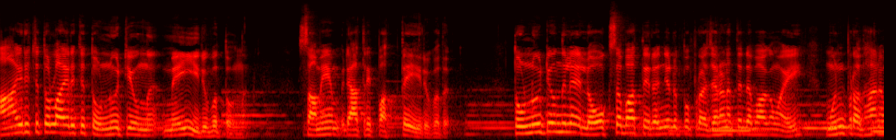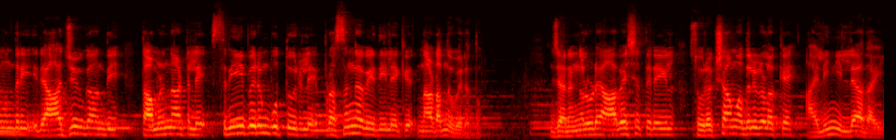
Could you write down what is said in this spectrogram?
ആയിരത്തി തൊള്ളായിരത്തി തൊണ്ണൂറ്റി ഒന്ന് മെയ് ഇരുപത്തൊന്ന്. സമയം രാത്രി പത്ത് ഇരുപത്. തൊണ്ണൂറ്റിയൊന്നിലെ ലോക്സഭാ തിരഞ്ഞെടുപ്പ് പ്രചരണത്തിന്റെ ഭാഗമായി മുൻ പ്രധാനമന്ത്രി രാജീവ് ഗാന്ധി തമിഴ്നാട്ടിലെ ശ്രീപെരുമ്പുത്തൂരിലെ പ്രസംഗവേദിയിലേക്ക് നടന്നു വരുന്നു. ജനങ്ങളുടെ ആവേശത്തിരയിൽ സുരക്ഷാ മതിലുകളൊക്കെ അലിഞ്ഞില്ലാതായി.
